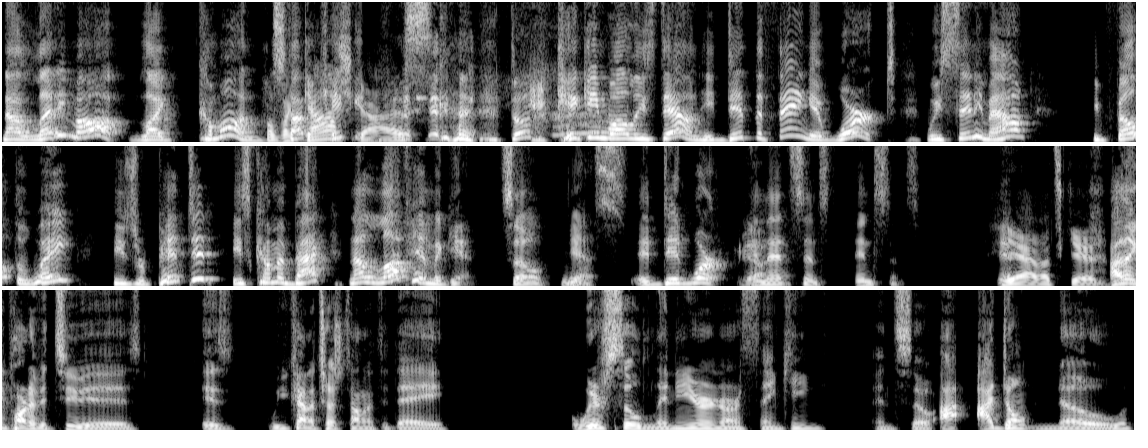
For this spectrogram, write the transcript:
Now let him up. Like, come on. I was stop like, gosh, kicking- guys. Don't kick him while he's down. He did the thing. It worked. We sent him out. He felt the weight. He's repented. He's coming back. Now love him again. So Yeah. yes, it did work Yeah. in that sense instance. Yeah. Yeah, that's good. I think part of it too is is you kind of touched on it today. We're so linear in our thinking, and so I I don't know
